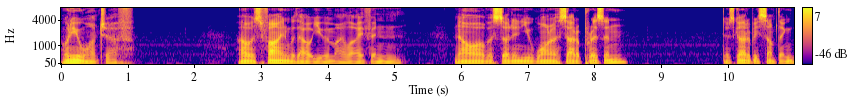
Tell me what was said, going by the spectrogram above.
What do you want, Jeff? I was fine without you in my life, and now all of a sudden you want us out of prison? There's gotta be something.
